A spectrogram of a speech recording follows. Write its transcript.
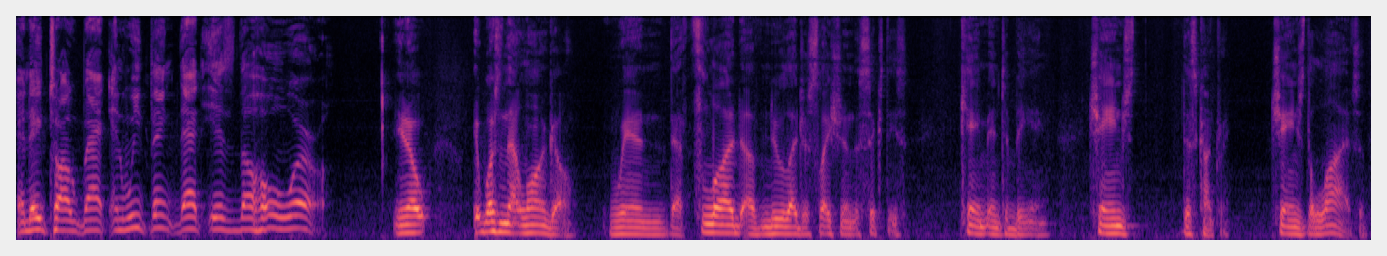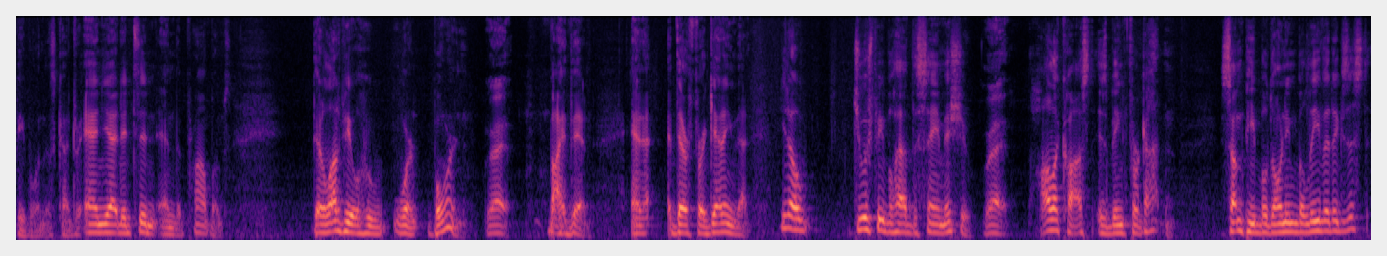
and they talk back, and we think that is the whole world. You know, it wasn't that long ago when that flood of new legislation in the 60s came into being, changed this country, changed the lives of people in this country, and yet it didn't end the problems. There are a lot of people who weren't born right. by then, and they're forgetting that. You know, Jewish people have the same issue. Right. Holocaust is being forgotten. Some people don't even believe it existed.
